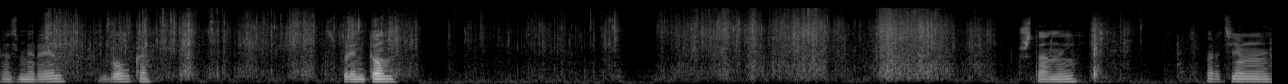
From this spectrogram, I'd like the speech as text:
Размер L. Футболка. Принтом. Штаны. Спортивные.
